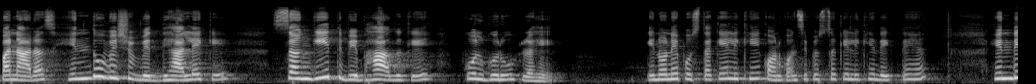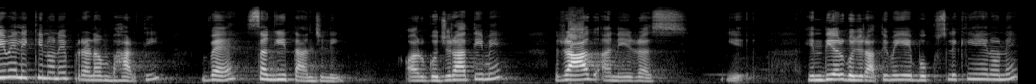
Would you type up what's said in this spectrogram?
बनारस हिंदू विश्वविद्यालय के संगीत विभाग के कुलगुरु रहे। इन्होंने पुस्तकें लिखी कौन कौन सी पुस्तकें लिखी देखते हैं। हिंदी में लिखी इन्होंने प्रणव भारती व संगीतांजलि और गुजराती में राग अने रस। ये हिंदी और गुजराती में ये बुक्स लिखी हैं इन्होंने।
